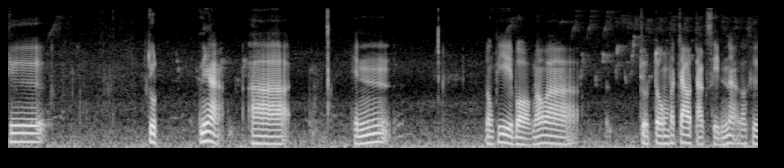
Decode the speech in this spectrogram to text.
คือจุดเนี่ยเห็นหลวงพี่บอกเนาะว่าจุดตรงพระเจ้าตากสินน่ะก็คือ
